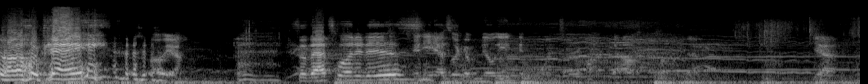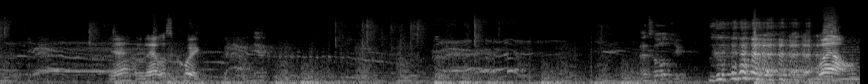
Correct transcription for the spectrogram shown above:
okay. Oh yeah. so that's what it is. And he has like a million hit points or a hundred thousand, something like that. Yeah. Yeah, well, that was quick. Yep. I told you. Well,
